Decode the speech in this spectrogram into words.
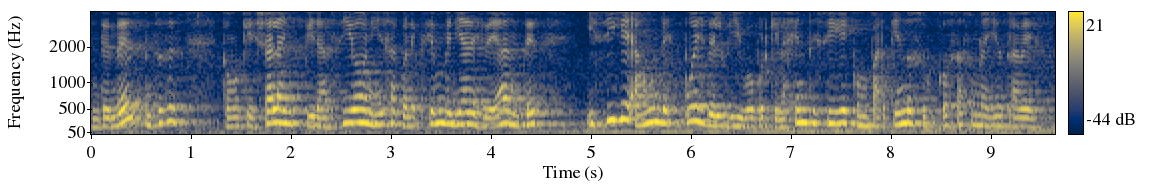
¿entendés? Entonces, como que ya la inspiración y esa conexión venía desde antes y sigue aún después del vivo, porque la gente sigue compartiendo sus cosas una y otra vez.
